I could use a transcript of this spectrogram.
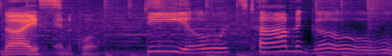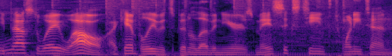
nice. End quote. Dio, it's time to go. He passed away. Wow, I can't believe it's been 11 years. May 16th, 2010.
